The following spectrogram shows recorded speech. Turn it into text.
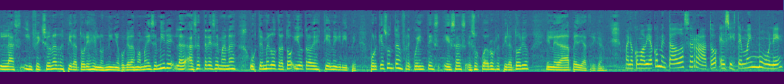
las infecciones respiratorias en los niños? Porque las mamás dicen, mire, hace tres semanas usted me lo trató y otra vez tiene gripe. ¿Por qué son tan frecuentes esos cuadros respiratorios en la edad pediátrica? Bueno, como había comentado hace rato, el sistema inmune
